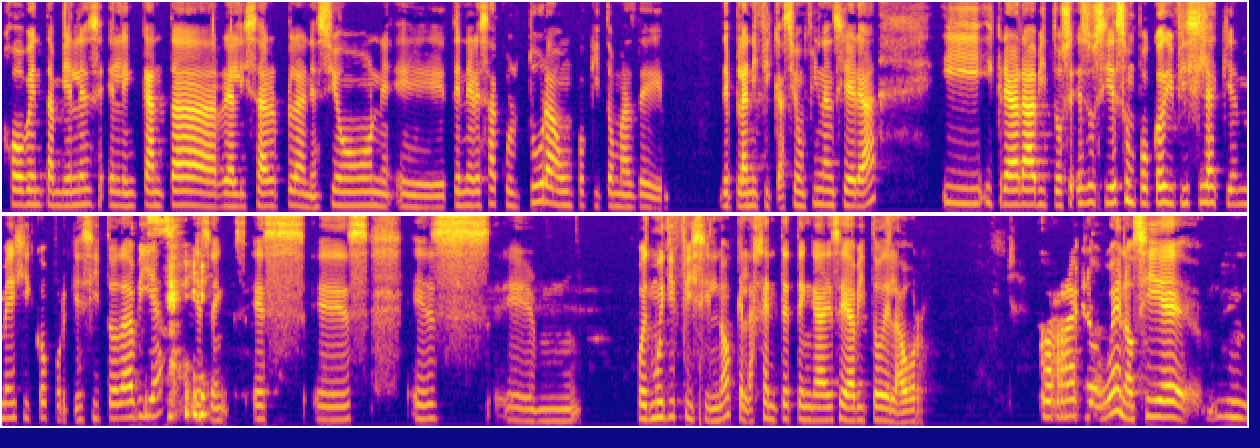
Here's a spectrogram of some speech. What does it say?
joven también les le encanta realizar planeación, eh, tener esa cultura un poquito más de, planificación financiera. Y, crear hábitos. Eso sí es un poco difícil aquí en México porque sí todavía es, es, em, pues muy difícil, ¿no? Que la gente tenga ese hábito del ahorro. Correcto. Pero bueno, sí, eh, mm,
